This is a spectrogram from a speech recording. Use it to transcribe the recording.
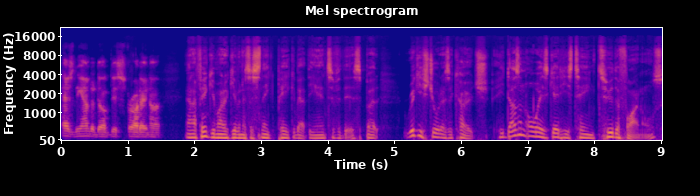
as the underdog this Friday night. And I think you might have given us a sneak peek about the answer for this, but Ricky Stuart as a coach, he doesn't always get his team to the finals,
